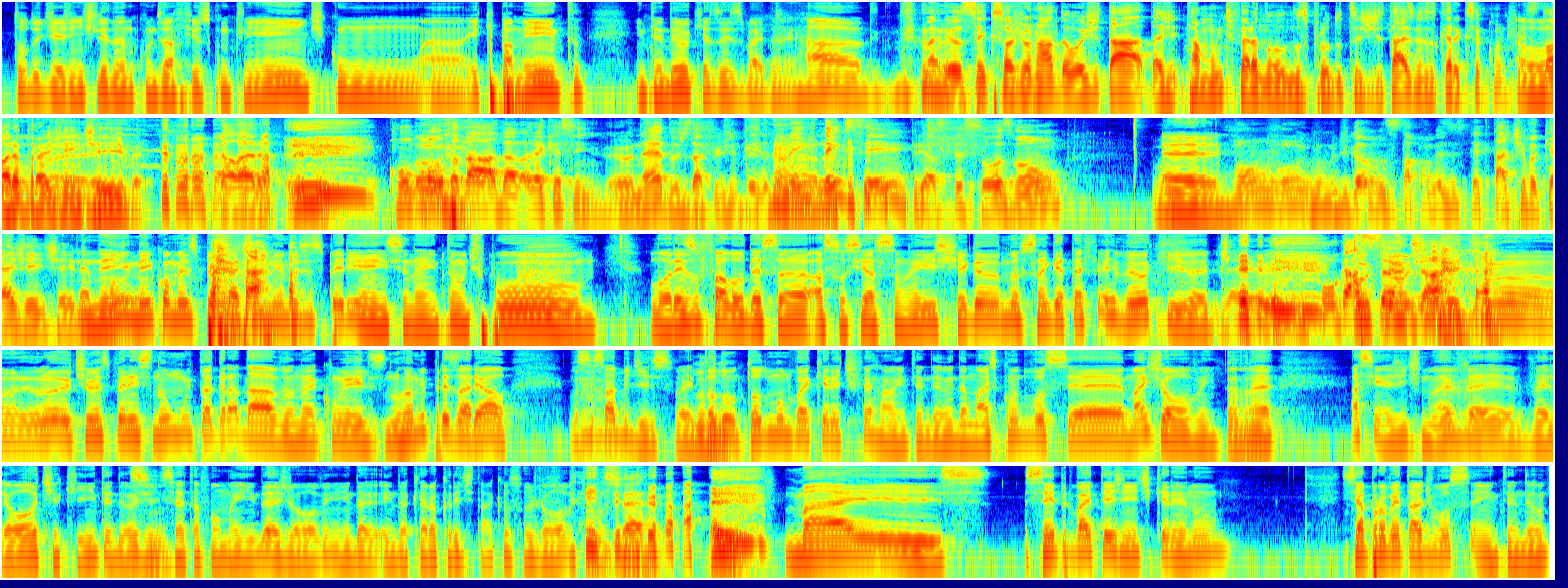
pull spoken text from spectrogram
todo dia a gente lidando com desafios com cliente, com a, equipamento, entendeu? Que às vezes vai dando errado. eu sei que sua jornada hoje tá, tá, tá muito fera no, nos produtos digitais, mas eu quero que você conte uma oh, história pra véio. gente aí, velho. Galera, com conta da, da, É que assim, eu, né, dos desafios de empreendedor, nem, nem sempre as pessoas Vão, é. vão, vão, vão, digamos, estar com a mesma expectativa que a gente aí, né? Nem, nem com a mesma expectativa, nem a mesma experiência, né? Então, tipo, Lorenzo falou dessa associação aí, chega, meu sangue até ferveu aqui, velho. Já é empolgação eu já. uma, eu, eu tive uma experiência não muito agradável, né, com eles. No ramo empresarial, você sabe disso, velho. Uhum. Todo, todo mundo vai querer te ferrar, entendeu? Ainda mais quando você é mais jovem, uhum. né? Assim, a gente não é velhote aqui, entendeu? A gente, de certa forma, ainda é jovem, ainda, ainda quero acreditar que eu sou jovem. Temos fé. Mas sempre vai ter gente querendo se aproveitar de você, entendeu?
